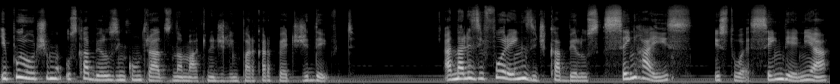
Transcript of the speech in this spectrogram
E por último, os cabelos encontrados na máquina de limpar carpete de David. análise forense de cabelos sem raiz, isto é, sem DNA,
